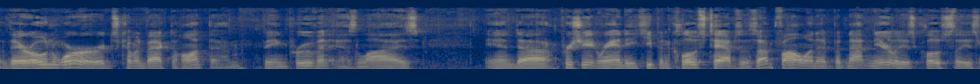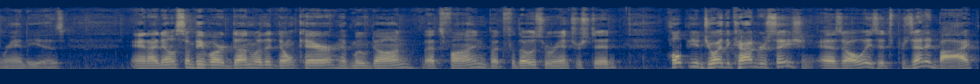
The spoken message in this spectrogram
their own words coming back to haunt them, being proven as lies. And uh, appreciate Randy keeping close tabs of this. I'm following it, but not nearly as closely as Randy is. And I know some people are done with it, don't care, have moved on. That's fine. But for those who are interested, hope you enjoyed the conversation. As always, it's presented by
